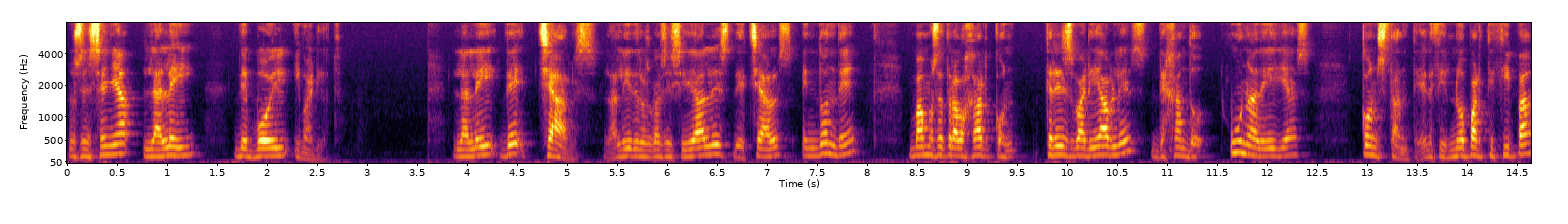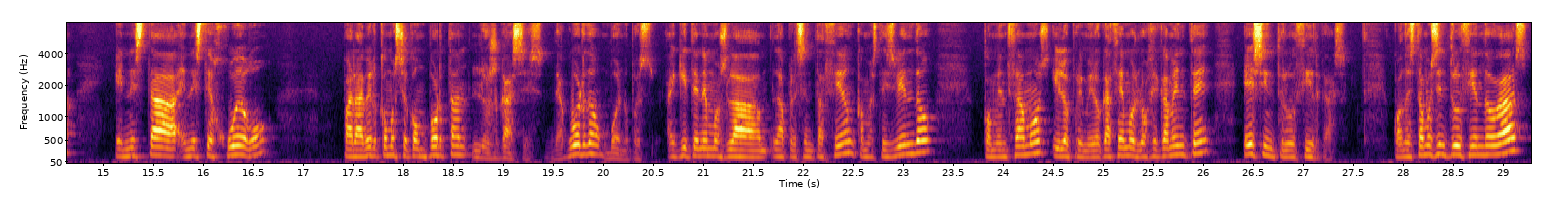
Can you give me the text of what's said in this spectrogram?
nos enseña la ley de Boyle y Marriott. La ley de Charles, la ley de los gases ideales de Charles, en donde vamos a trabajar con tres variables, dejando una de ellas constante, es decir, no participa en, en este juego para ver cómo se comportan los gases, ¿de acuerdo? Bueno, pues aquí tenemos la, presentación, como estáis viendo, comenzamos y lo primero que hacemos, lógicamente, es introducir gas. Cuando estamos introduciendo gas,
